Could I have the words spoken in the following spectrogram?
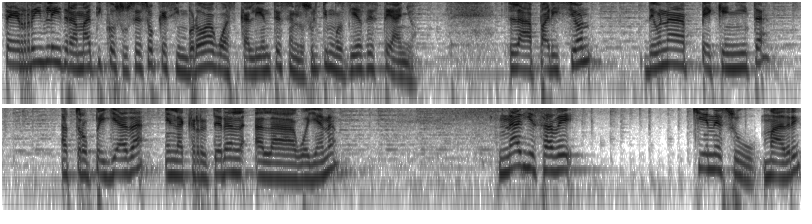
terrible y dramático suceso que cimbró Aguascalientes en los últimos días de este año. La aparición de una pequeñita atropellada en la carretera a la Guayana. Nadie sabe quién es su madre.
